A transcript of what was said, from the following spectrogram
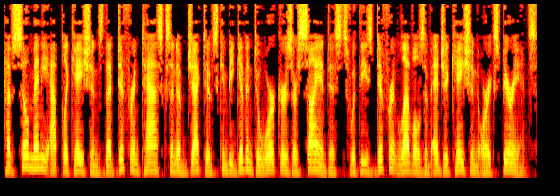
have so many applications that different tasks and objectives can be given to workers or scientists with these different levels of education or experience.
